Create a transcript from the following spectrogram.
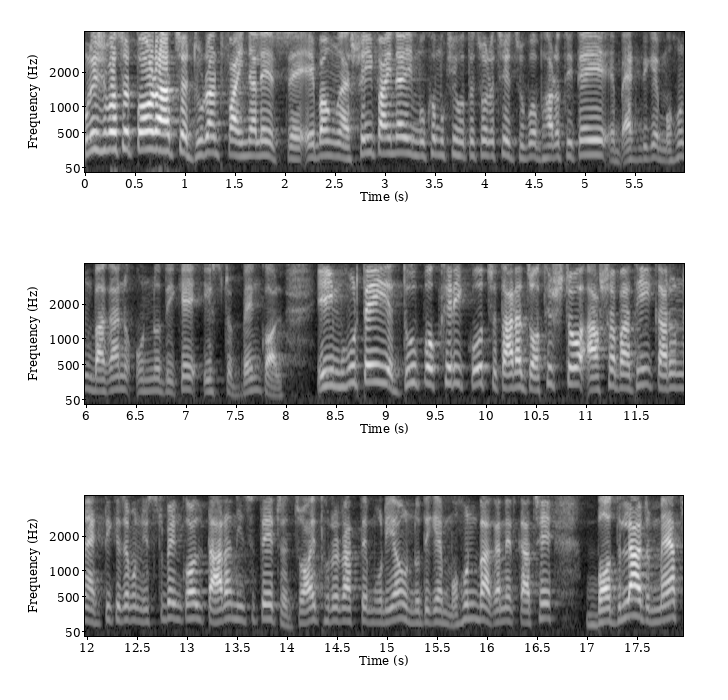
উনিশ বছর পর আজ ডুরান্ট ফাইনালের, এবং সেই ফাইনালে মুখোমুখি হতে চলেছে যুব ভারতীতে, একদিকে মোহনবাগান, অন্যদিকে ইস্ট বেঙ্গল। এই মুহূর্তেই দুপক্ষেরই কোচ, তারা যথেষ্ট আশাবাদী, কারণ একদিকে যেমন ইস্ট বেঙ্গল, তারা নিজেদের জয় ধরে রাখতে মরিয়া, অন্যদিকে মোহনবাগানের কাছে বদলার ম্যাচ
